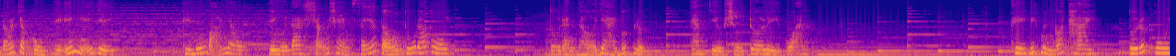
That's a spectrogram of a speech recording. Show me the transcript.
nói cho cùng thì ý nghĩa gì? Khi muốn bỏ nhau thì người ta sẵn sàng xé tờ hôn thú đó thôi. Tôi đành thở dài bất lực, cam chịu sự trơ lì của anh. Khi biết mình có thai, tôi rất vui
